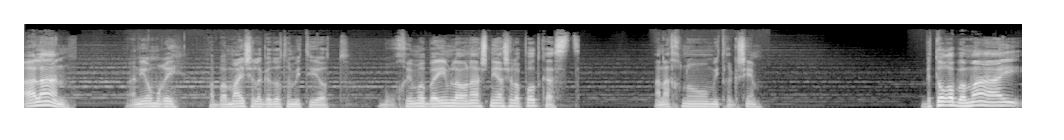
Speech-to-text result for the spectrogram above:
אהלן, אני עמרי, הבמאי של אגדות אמיתיות. ברוכים הבאים לעונה השנייה של הפודקאסט. אנחנו מתרגשים. בתור הבמאי,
